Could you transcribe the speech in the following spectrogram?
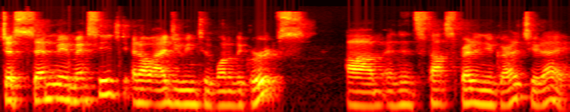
Just send me a message and I'll add you into one of the groups um, and then start spreading your gratitude, eh?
